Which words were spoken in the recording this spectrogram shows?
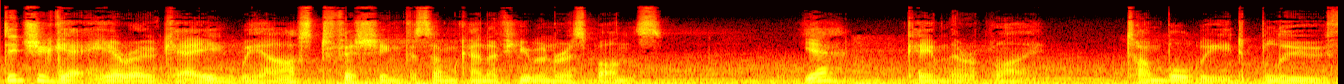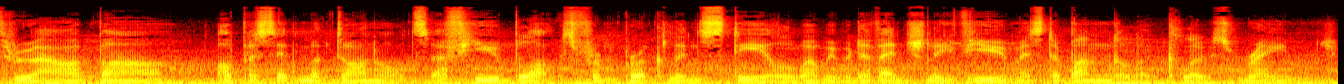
Did you get here okay? We asked, fishing for some kind of human response. Yeah, came the reply. Tumbleweed blew through our bar, opposite McDonald's, a few blocks from Brooklyn Steel, where we would eventually view Mr. Bungle at close range.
